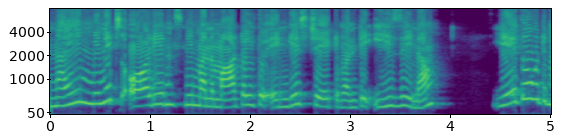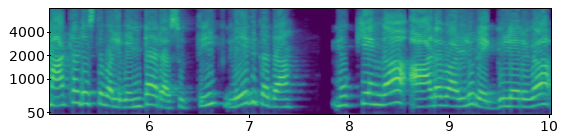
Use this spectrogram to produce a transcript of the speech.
నైన్ మినిట్స్ ఆడియన్స్ని మన మాటలతో ఎంగేజ్ చేయటం అంటే ఈజీనా? ఏదో ఒకటి మాట్లాడేస్తే వాళ్ళు వింటారా సుత్తి? లేదు కదా. ముఖ్యంగా ఆడవాళ్ళు రెగ్యులర్గా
